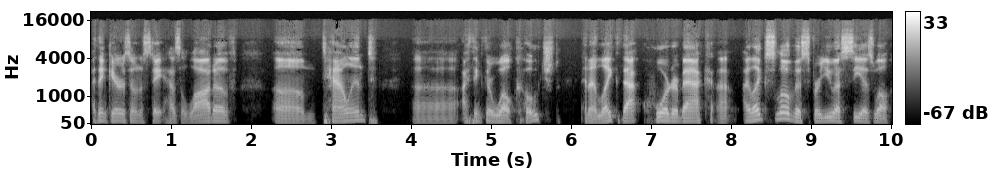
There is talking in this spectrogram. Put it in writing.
I think Arizona State has a lot of um, talent. Uh, I think they're well coached, and I like that quarterback. Uh, I like Slovis for USC as well.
